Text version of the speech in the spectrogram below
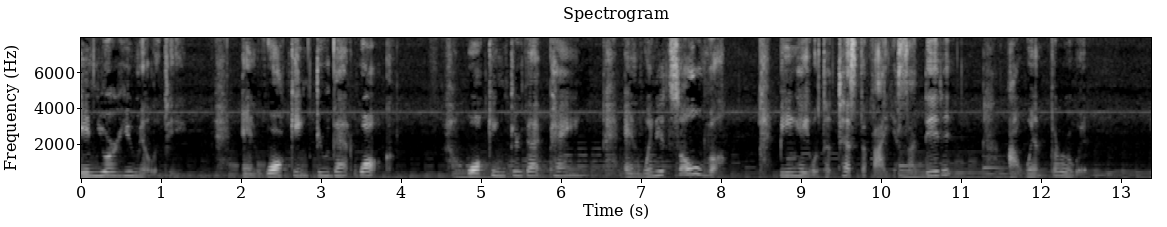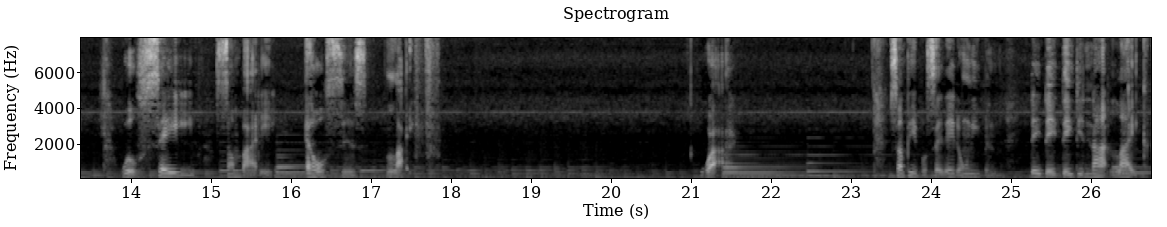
in your humility and walking through that walk walking through that pain, and when it's over, being able to testify, yes, I did it, I went through it, will save somebody else's life. Why? Some people say they don't even, they, they, they did not like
